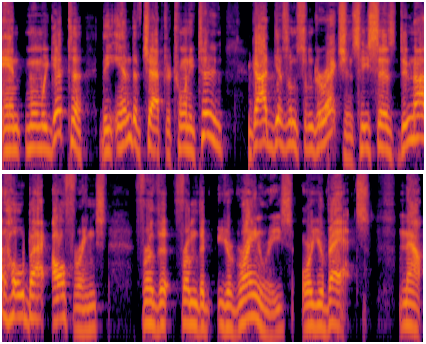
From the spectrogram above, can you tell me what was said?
And when we get to the end of chapter 22, God gives them some directions. He says, "Do not hold back offerings for the from the your granaries or your vats." Now,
